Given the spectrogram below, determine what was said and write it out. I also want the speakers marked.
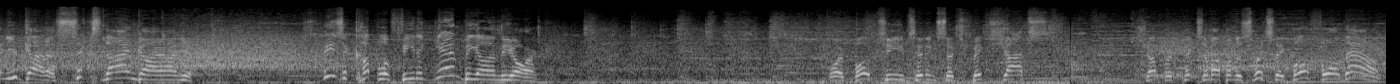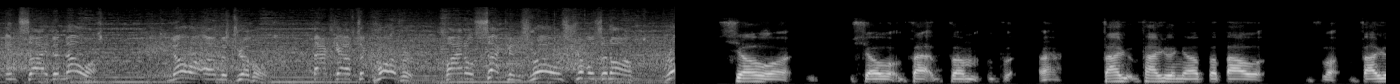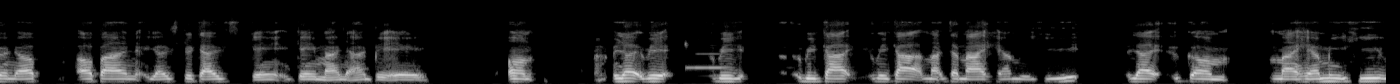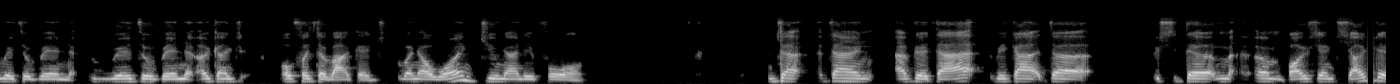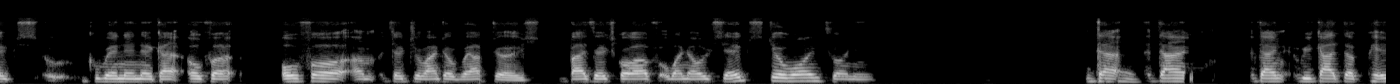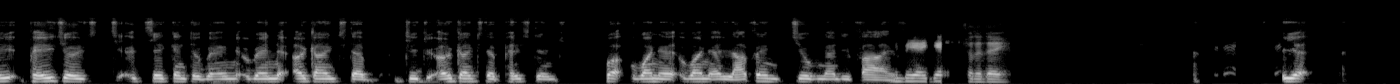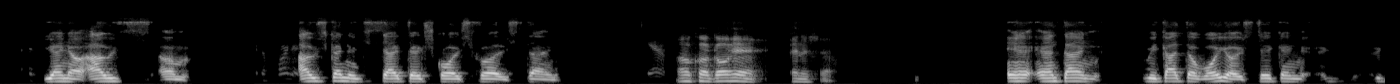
Speaker 1: Again, you've got a six-nine guy on you. He's a couple of feet again beyond the arc. Boy, both teams hitting such big shots. Shumpert picks him up on the switch. They both fall down inside to Noah. Noah on the dribble. Back out to Korver. Final seconds. Rose dribbles it off. Rose
Speaker 2: So, uh, so from uh, following up about following up up on yesterday's game game on NBA. Um, like we we we got we got the Miami Heat like um Miami Heat with a win with a win against over the Rockets 101 to 94. The, then after that we got the the um Boston Celtics winning again over over um the Toronto Raptors by the score of 106 to 120. Then, then, then we got the pa- Pacers taking the win win against the against the Pistons for one one eleven to ninety five.
Speaker 3: NBA game for the day.
Speaker 2: Yeah, yeah. No, I was um, I was gonna set the scores first, then
Speaker 3: Okay, go ahead. Finish up.
Speaker 2: and, and then we got the Warriors taking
